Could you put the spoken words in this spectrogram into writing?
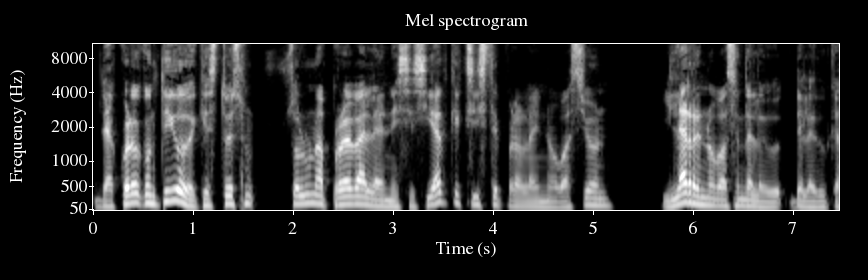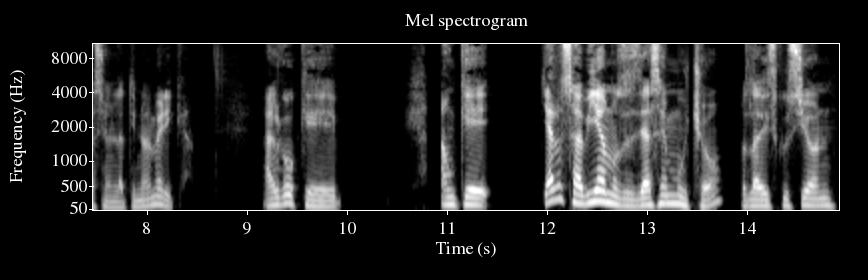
de acuerdo contigo de que esto es solo una prueba de la necesidad que existe para la innovación y la renovación de la, educación en Latinoamérica. Algo que, aunque ya lo sabíamos desde hace mucho, pues la discusión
